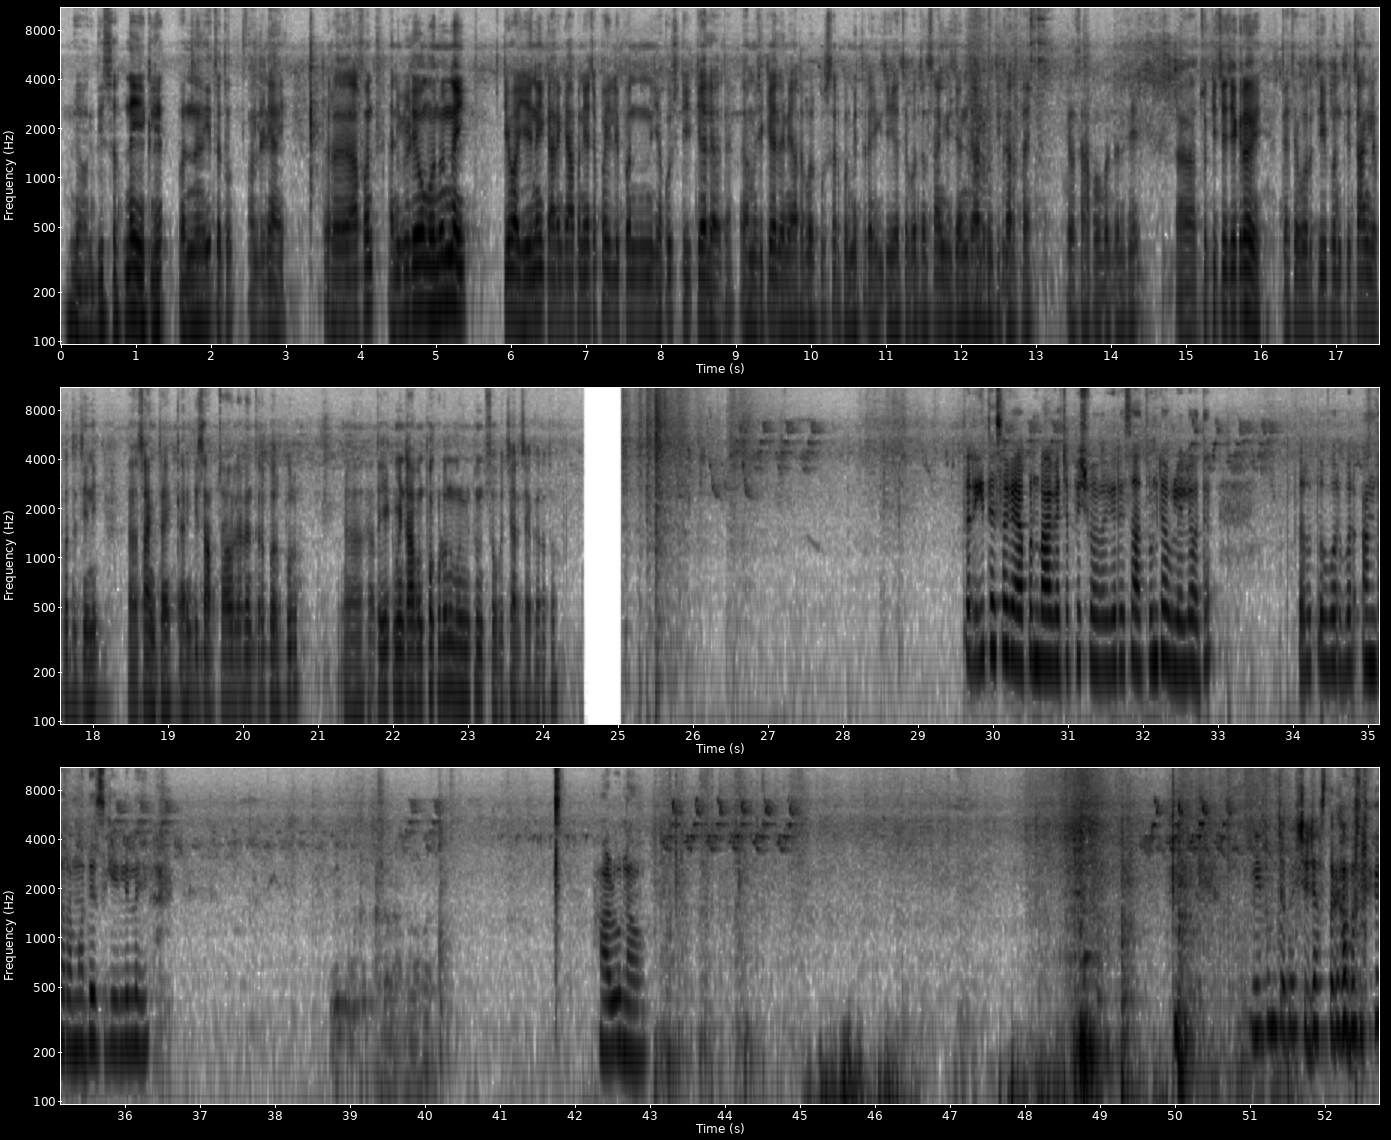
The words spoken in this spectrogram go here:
हे बघा दिसत नाही आहे क्लिअर पण इथं तो ऑलरेडी आहे. तर आपण आणि व्हिडिओ म्हणून नाही किंवा हे नाही कारण की आपण याच्या पहिले पण या गोष्टी केल्या होत्या. म्हणजे केल्या नाही. आता भरपूर सर्प मित्र आहे जे याच्याबद्दल चांगली जनजागृती करताय. किंवा सापाबद्दल जे चुकीचे जे ग्रह आहे त्याच्यावरती पण ते चांगल्या पद्धतीने सांगताय. कारण की साप चावल्यानंतर भरपूर आता एक मिनटं आपण पकडून मग मी तुमच्यासोबत चर्चा करतो. तर इथे सगळे आपण बागाच्या पिशव्या वगैरे साचून ठेवलेल्या होत्या तर तो बरोबर अंधारामध्येच गेलेला आहे. हळू नाव मी तुमच्यापेक्षा जास्त घाबरते.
